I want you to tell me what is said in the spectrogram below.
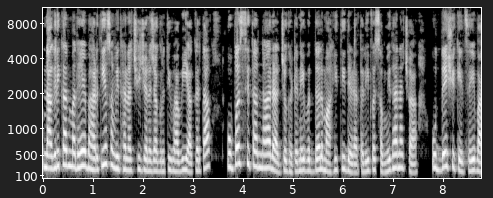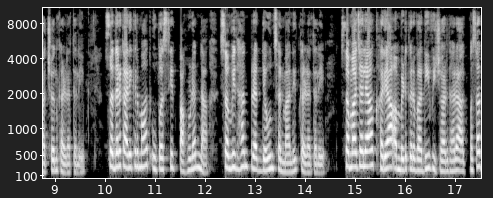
नागरिकांमध्ये भारतीय संविधानाची जनजागृती व्हावी याकरता उपस्थितांना राज्यघटनेबद्दल माहिती देण्यात आली व संविधानाच्या उद्देशिकेचे वाचन करण्यात आले. सदर कार्यक्रमात उपस्थित पाहुण्यांना संविधान प्रत देऊन सन्मानित करण्यात आले. समाजाला खऱ्या आंबेडकरवादी विचारधारा आत्मसात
